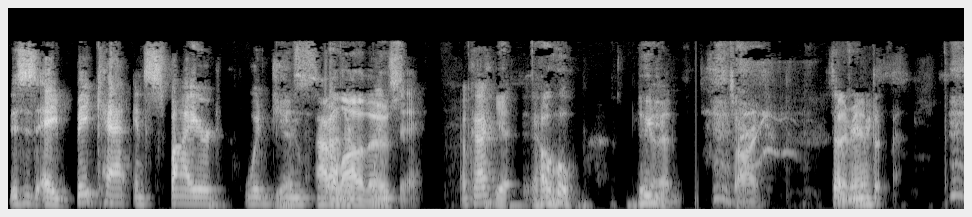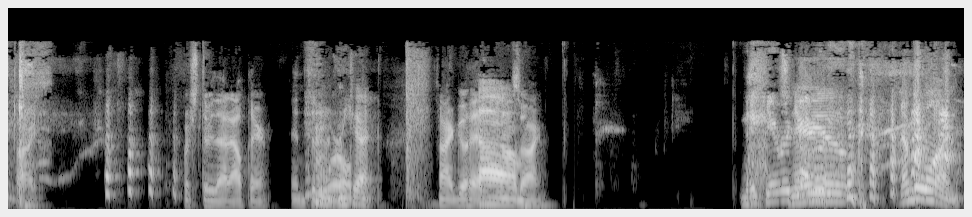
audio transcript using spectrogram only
this is a Big Cat inspired. Would you? Yes. I have a lot of those. Wednesday? Okay. Yeah. Oh, do Go you? ahead. Sorry. What's up, I mean Jeremy? to- Sorry. Just threw that out there into the world. Okay. All right, go ahead. Um, Sorry. They can't Scenario number one.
